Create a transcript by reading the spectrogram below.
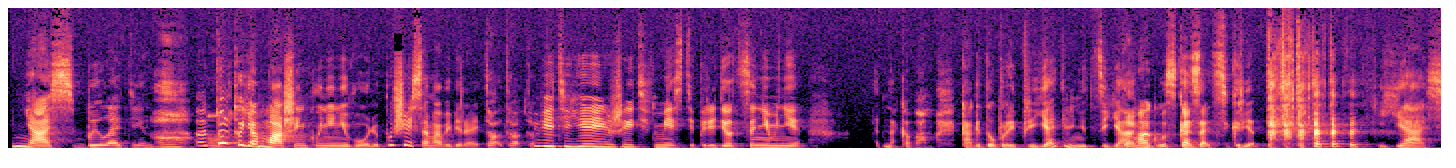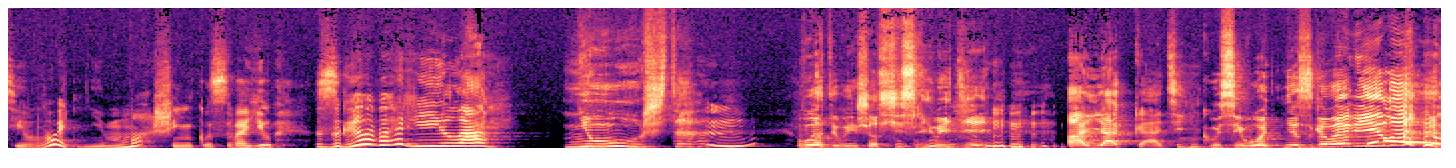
Князь был один. Только я Машеньку не неволю. Пущай сама выбирает. Да, да, да. Ведь ей жить вместе придется не мне. Однако вам, как доброй приятельнице, я Так. могу сказать секрет. Так, так, так, так, так, так. Я сегодня Машеньку свою заговорила. Неужто? Вот и вышел счастливый день. А я Катеньку сегодня сговорила.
